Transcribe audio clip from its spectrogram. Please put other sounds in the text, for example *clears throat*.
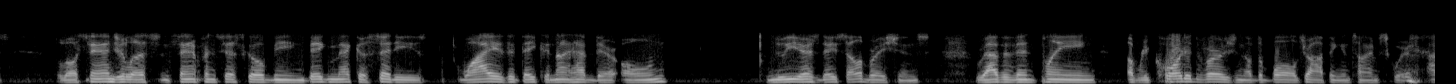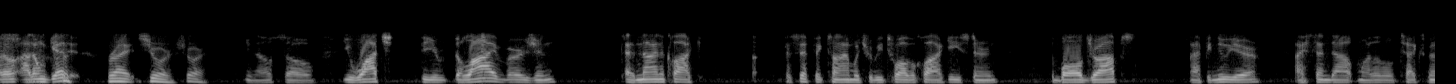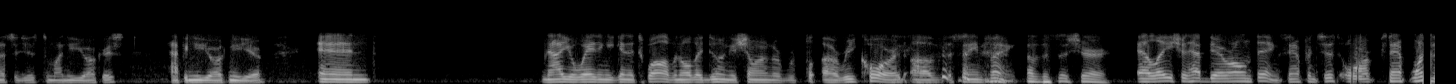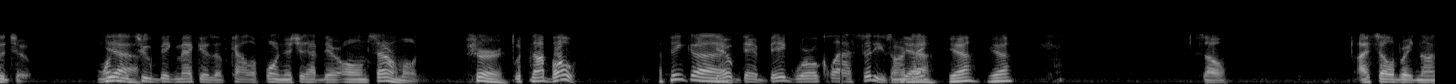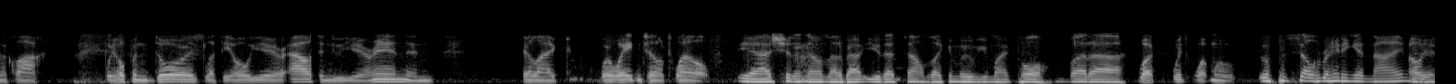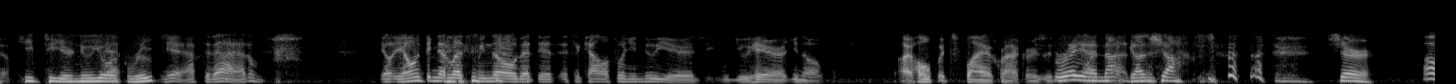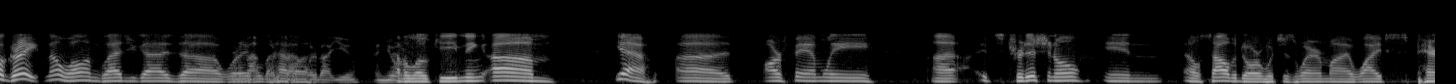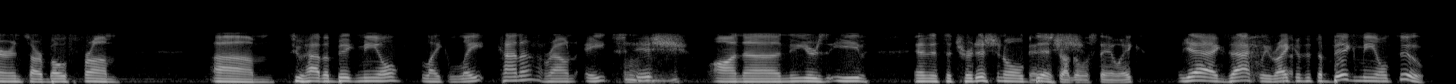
Los Angeles and San Francisco being big mecca cities. Why is it they could not have their own New Year's Day celebrations rather than playing a recorded version of the ball dropping in Times Square? I don't I don't get it. *laughs* Right, sure, sure. You know, so you watch the the live version at nine o'clock Pacific time, which would be twelve o'clock Eastern. The ball drops. Happy New Year. I send out my little text messages to my New Yorkers. Happy New York, New Year. And now you're waiting again at 12, and all they're doing is showing a, rep- a record of the same *laughs* thing. Of the sure. LA should have their own thing. San Francisco or San, one of the two. One Yeah. of the two big meccas of California should have their own ceremony. Sure. If not both. I think uh they're, they're big world class cities, aren't they? yeah, yeah, yeah. So I celebrate nine o'clock. We open the doors, let the old year out, the new year in, and they're like, We're waiting till twelve. Yeah, I should have known that about you. That sounds like a move you might pull. But uh What what what move? *laughs* celebrating at 9 Oh, yeah. keep to your New York roots. Yeah, after that, I don't. You know, the only thing that lets me know *laughs* that it- it's a California New Year is you hear, you know, I hope it's firecrackers. And Right, yeah, not gunshots. *laughs* sure. Oh, great. No, well, I'm glad you guys uh, were about, able to have about, a what about you and yours? have a low key evening. Um, yeah, uh, our family, uh, it's traditional in El Salvador, which is where my wife's parents are both from, um, to have a big meal like late, kind of around eight ish Mhm. on uh, New Year's Eve, and it's a traditional dish. struggle to stay awake. Yeah, exactly, right? Because it's a big meal too,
